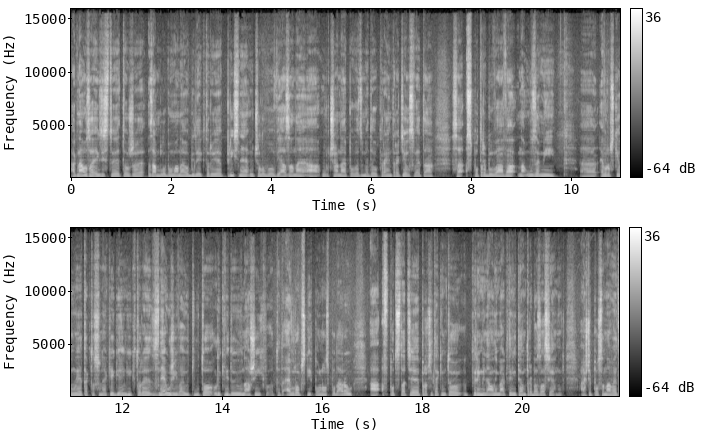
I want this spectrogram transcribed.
ak naozaj existuje to, že zamlobované obylie násilie, ktoré je prísne účelovo viazané a určené povedzme do krajín tretieho sveta, sa spotrebováva na území Európskej únie, tak to sú nejaké gengy, ktoré zneužívajú túto, likvidujú našich, teda európskych polnohospodárov a v podstate proti takýmto kriminálnym aktivitám treba zasiahnuť. A ešte posledná vec,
